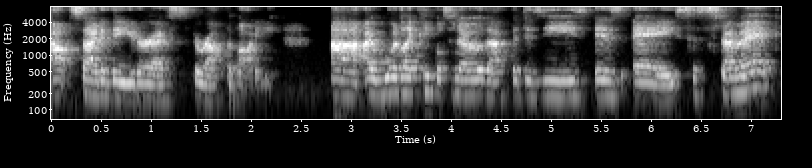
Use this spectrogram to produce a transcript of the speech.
outside of the uterus throughout the body uh, i would like people to know that the disease is a systemic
